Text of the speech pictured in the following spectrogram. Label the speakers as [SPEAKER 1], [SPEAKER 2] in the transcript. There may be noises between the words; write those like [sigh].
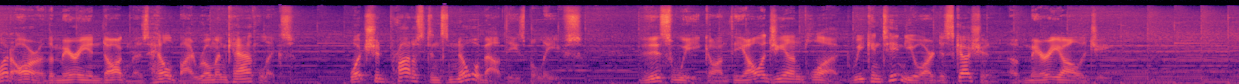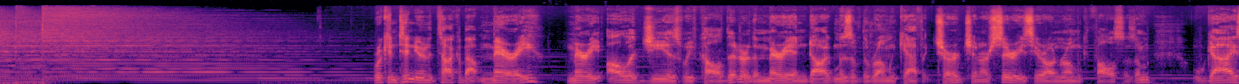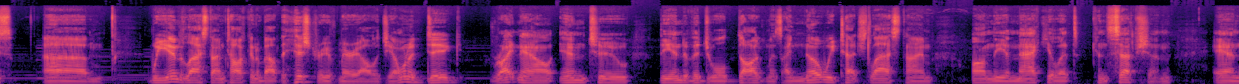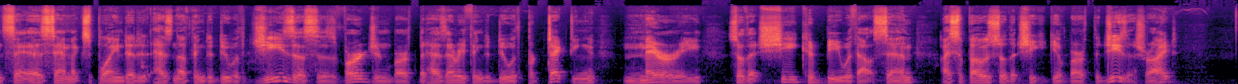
[SPEAKER 1] What are the Marian dogmas held by Roman Catholics? What should Protestants know about these beliefs? This week on Theology Unplugged, we continue our discussion of Mariology.
[SPEAKER 2] We're continuing to talk about Mary, Mariology as we've called it, or the Marian dogmas of the Roman Catholic Church in our series here on Roman Catholicism. Guys, um, we ended last time talking about the history of Mariology. I want to dig right now into the individual dogmas. I know we touched last time on the Immaculate Conception, and as Sam explained it, it has nothing to do with Jesus' virgin birth, but has everything to do with protecting Mary so that she could be without sin. I suppose so that she could give birth to Jesus, right?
